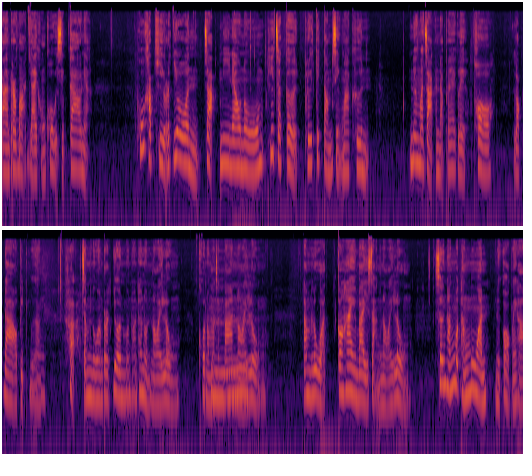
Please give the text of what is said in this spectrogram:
การระบาดใหญ่ของโควิด -19 เนี่ยผู้ขับขี่รถยนต์จะมีแนวโน้มที่จะเกิดพฤติกรรมเสี่ยงมากขึ้น เนื่องมาจากอันดับแรกเลย พอล็อกดาวน์ปิดเมืองค่ะจำนวนรถยนต์บนท้องถนนน้อยลง คนออกมาจากบ้านน้อยลงตำรวจก็ให้ใบสั่งน้อยลง ซึ่งทั้งหมดทั้งมวลนึกออกไหมคะ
